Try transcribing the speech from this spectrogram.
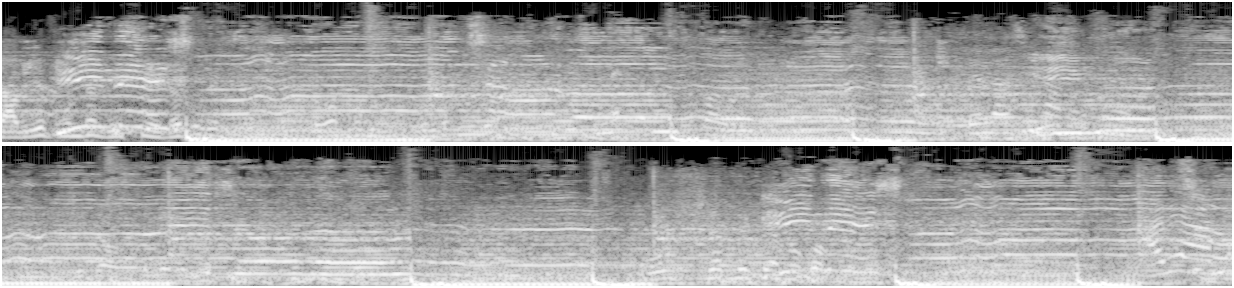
ডাব্লিউ ফোনটা দিচ্ছি কেন? আরে আমি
